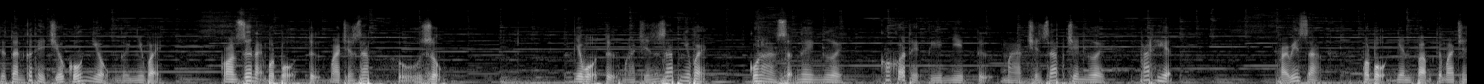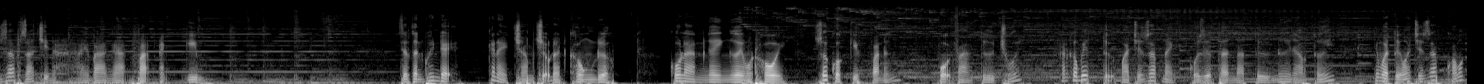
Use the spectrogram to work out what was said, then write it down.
diệp tần có thể chiếu cố nhiều người như vậy, còn dư lại một bộ tự ma chiến giáp hữu dụng. Nhiều bộ tự ma chiến giáp như vậy Cô lan sợ ngây người có có thể tin nhìn tự ma chiến giáp trên người phát hiện phải biết rằng một bộ nhân phẩm từ ma chiến giáp giá trị là hai ba ngàn vạn ảnh kim Diệp Thần huynh đệ, cái này trăm triệu lần không được. Cô Lan ngây người một hồi, rốt cuộc kịp phản ứng, vội vàng từ chối. Hắn không biết tự ma chiến giáp này của Diệp Thần là từ nơi nào tới, nhưng mà tự ma chiến giáp quá mức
